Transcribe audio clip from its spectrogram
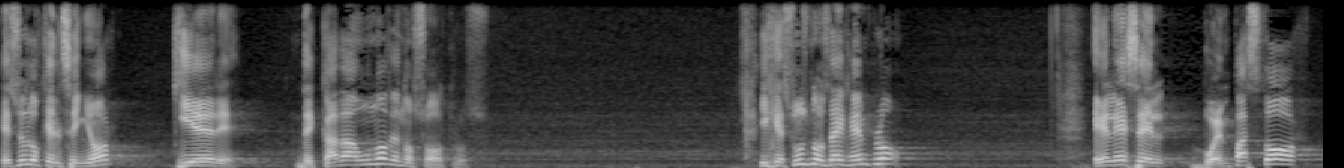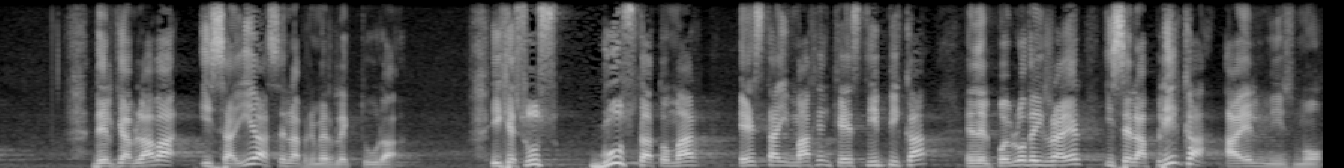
Eso es lo que el Señor quiere de cada uno de nosotros. Y Jesús nos da ejemplo. Él es el buen pastor del que hablaba Isaías en la primera lectura. Y Jesús gusta tomar esta imagen que es típica en el pueblo de Israel y se la aplica a él mismo.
